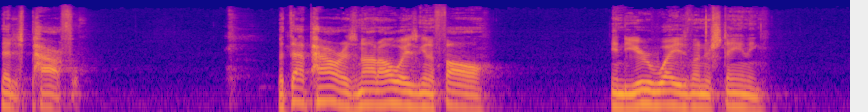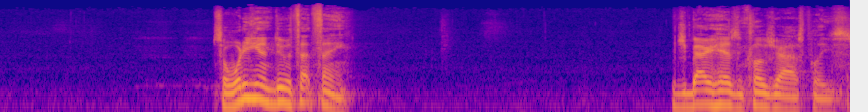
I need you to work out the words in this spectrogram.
that is powerful. But that power is not always going to fall into your ways of understanding. So, what are you going to do with that thing? Would you bow your heads and close your eyes, please?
